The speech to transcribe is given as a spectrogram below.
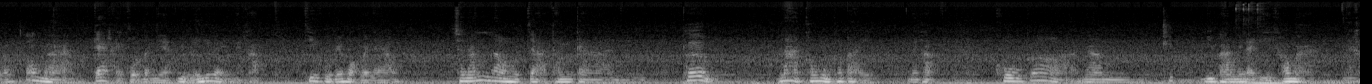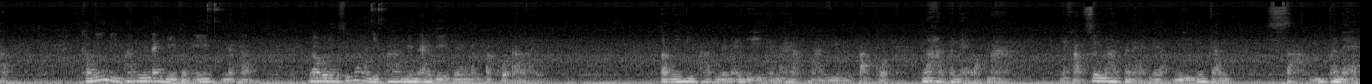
เราต้องมาแก้ไขโค้ดแบบนี้อยู่เรื่อยๆนะครับ ที่ครูได้บอกไว้แล้ว ฉะนั้นเราจะทำการเพิ่มรหัสข้อมูลเข้าไปนะครับ ครูก็นำที่ Department ID เข้ามานะครับ คราวนี้ Department ID ตรงนี้นะครับ เรามาดูซิว่า Department ID เนี่ยมันปรากฏอะไร ตอนนี้ Department ID เห็นไหมฮะมันมีปรากฏรหัสแผนกออกมานะครับ ซึ่งรหัสแผนกเนี่ยมีด้วยกัน 3 แผนก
